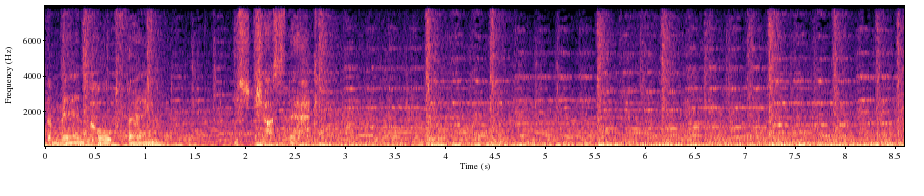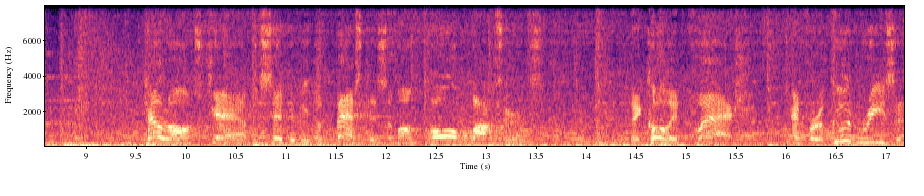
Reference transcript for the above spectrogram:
The man called Fang is just that. Kholan's jab is said to be the fastest among all boxers. They call it Flash, and for a good reason.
